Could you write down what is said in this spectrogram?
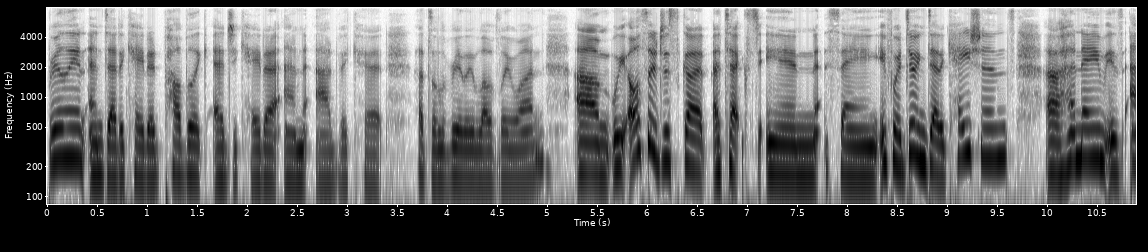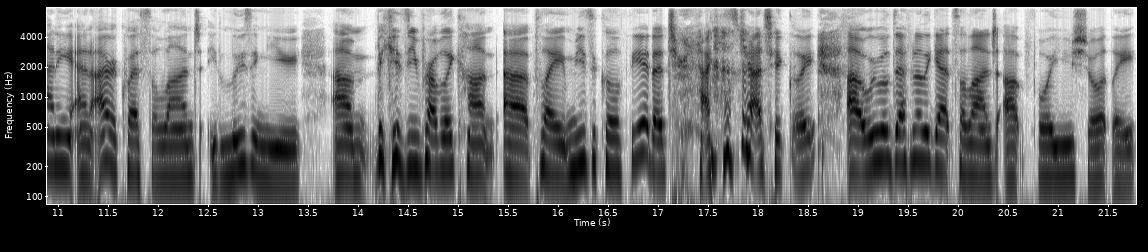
brilliant and dedicated public educator and advocate. That's a really lovely one. Um, we also just got a text in saying if we're doing dedications, uh, her name is Annie, and I request Solange losing you um, because you probably can't uh, play musical theatre tracks tragically. Uh, we will definitely get Solange up for you shortly.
